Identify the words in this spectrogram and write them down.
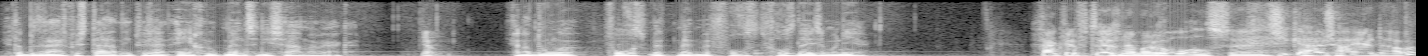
Ja, dat bedrijf bestaat niet. We zijn één groep mensen die samenwerken. Ja. En dat doen we volgens, met, met, met, volgens, volgens deze manier ga ik weer even terug naar mijn rol als uh, ziekenhuis HR-dame.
